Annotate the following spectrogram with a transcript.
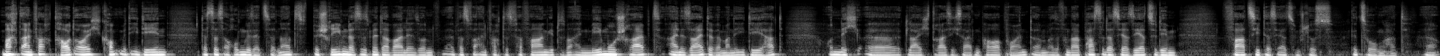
macht einfach, traut euch, kommt mit Ideen, dass das auch umgesetzt wird. Ne? Hat beschrieben, dass es mittlerweile so ein etwas vereinfachtes Verfahren gibt, dass man ein Memo schreibt, eine Seite, wenn man eine Idee hat und nicht äh, gleich 30 Seiten PowerPoint. Ähm, also von daher passte das ja sehr zu dem Fazit, das er zum Schluss gezogen hat. Ja.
